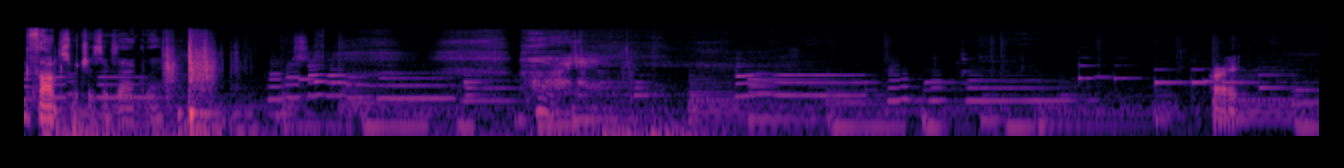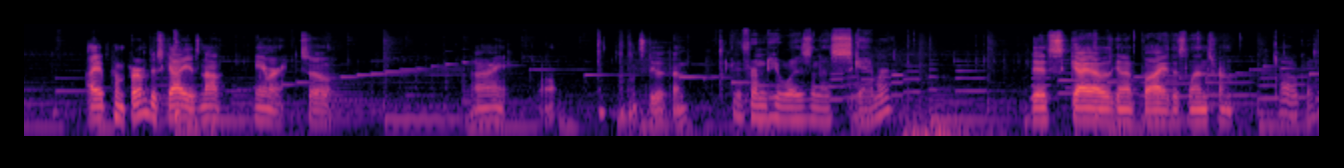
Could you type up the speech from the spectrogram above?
Big fog switches, exactly. Alrighty. All right. I have confirmed this guy is not Hammer, so. All right. Well, let's do it then. Confirmed he wasn't a scammer. This guy I was gonna buy this lens from, Oh, okay.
